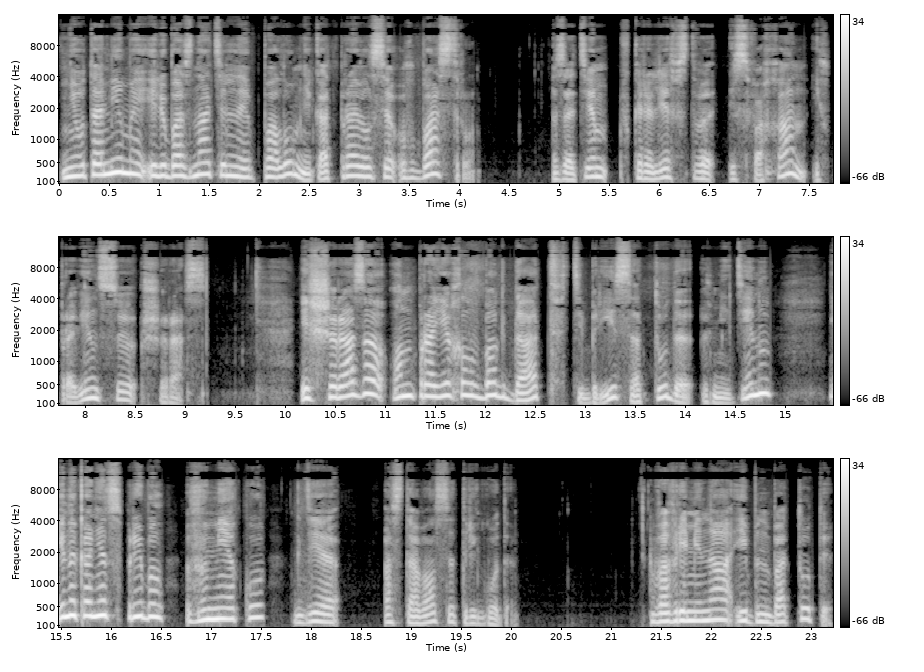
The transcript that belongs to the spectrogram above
неутомимый и любознательный паломник отправился в Басру, затем в королевство Исфахан и в провинцию Шираз. Из Шираза он проехал в Багдад, Тибрис, оттуда в Медину и, наконец, прибыл в Мекку, где оставался три года. Во времена Ибн Батуты,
